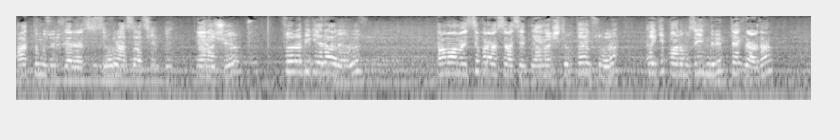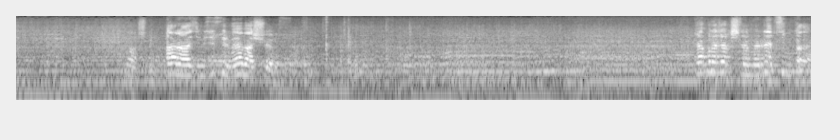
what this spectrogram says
hattımızın üzerine sıfır hassasiyetle yanaşıyor. Sonra bir geri alıyoruz. Tamamen sıfır hassasiyetle yanaştıktan sonra ekipmanımızı indirip tekrardan arazimizi sürmeye başlıyoruz. Yapılacak işlemlerin hepsi bu kadar.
